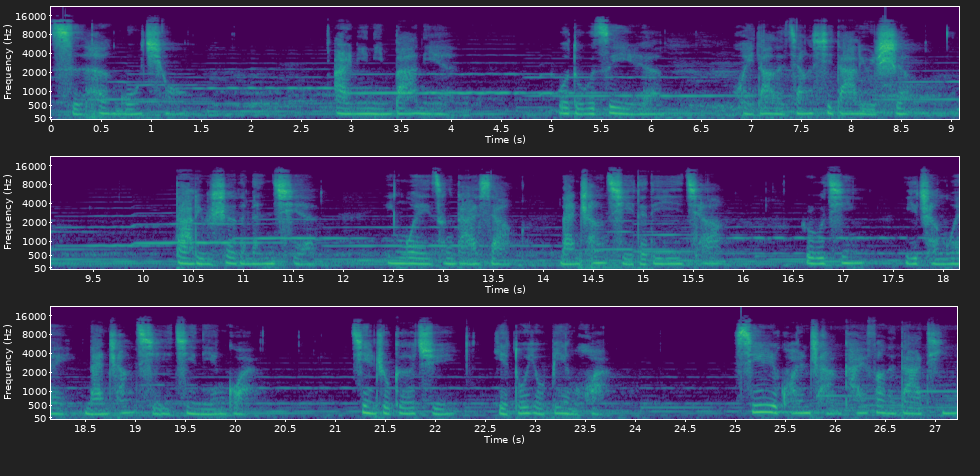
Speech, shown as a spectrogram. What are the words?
此恨无穷。二零零八年，我独自一人回到了江西大旅社。大旅社的门前，因为曾打响南昌起义的第一枪，如今已成为南昌起义纪念馆，建筑格局也多有变化。昔日宽敞开放的大厅，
